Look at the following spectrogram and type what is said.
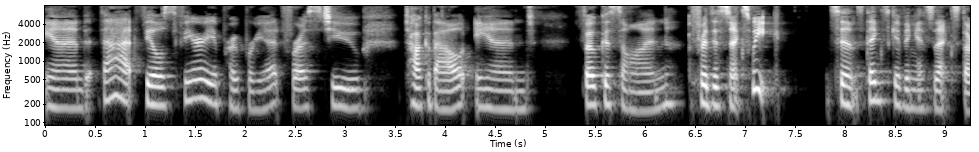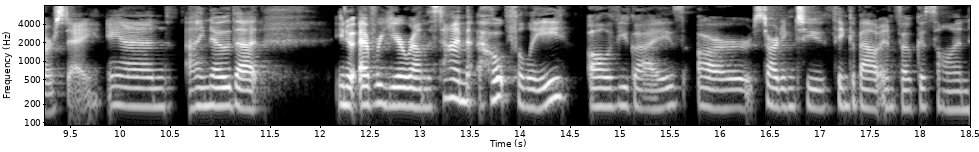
And that feels very appropriate for us to talk about and focus on for this next week since Thanksgiving is next Thursday. And I know that, you know, every year around this time, hopefully all of you guys are starting to think about and focus on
